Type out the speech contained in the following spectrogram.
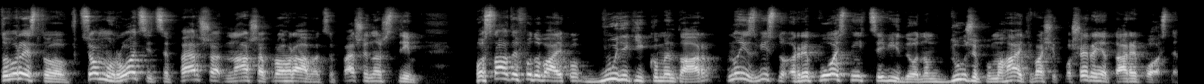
товариство, в цьому році це перша наша програма, це перший наш стрім. Поставте вподобайку, будь-який коментар. Ну і звісно, репостніть це відео. Нам дуже допомагають ваші поширення та репости.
